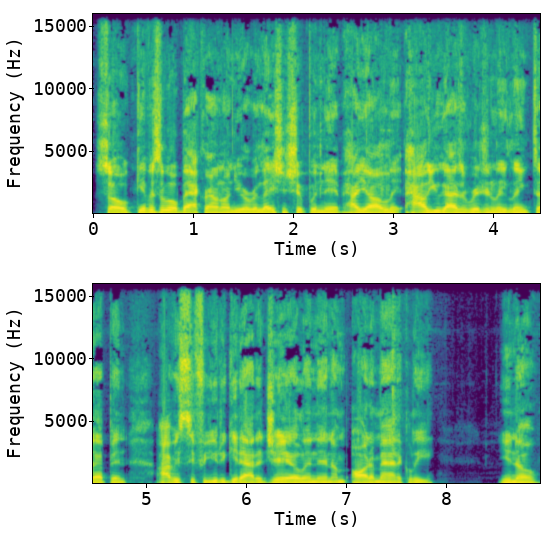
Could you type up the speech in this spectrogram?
So give us a little background on your relationship with Nip, how y'all how you guys originally linked up, and obviously for you to get out of jail and then I'm automatically, you know,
